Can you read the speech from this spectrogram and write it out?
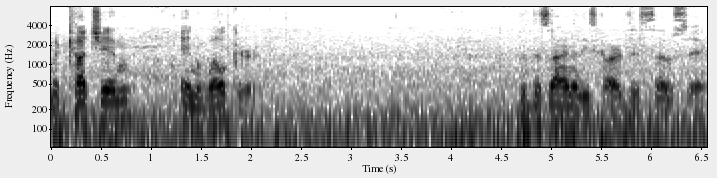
McCutchen, and Welker. The design of these cards is so sick.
